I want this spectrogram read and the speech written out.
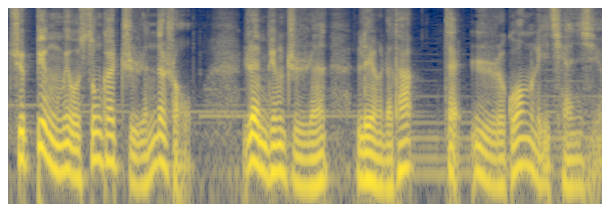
却并没有松开纸人的手，任凭纸人领着他在日光里前行。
